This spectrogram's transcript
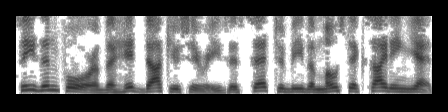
Season 4 of the hit docuseries is set to be the most exciting yet,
